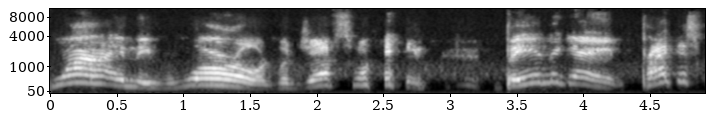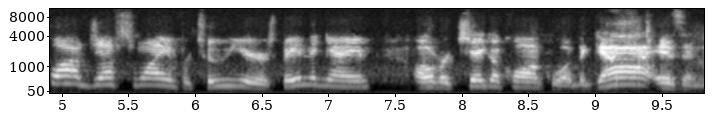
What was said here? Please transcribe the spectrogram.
Why in the world would Jeff Swain be in the game? Practice squad Geoff Swaim for two years, be in the game, over Chig Okonkwo. The guy is an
